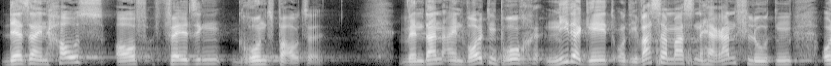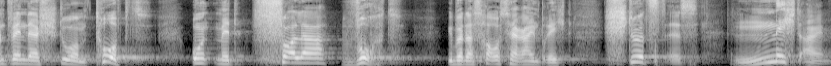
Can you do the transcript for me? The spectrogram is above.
der sein Haus auf felsigen Grund baute. Wenn dann ein Wolkenbruch niedergeht und die Wassermassen heranfluten und wenn der Sturm tobt und mit voller Wucht über das Haus hereinbricht, stürzt es nicht ein.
